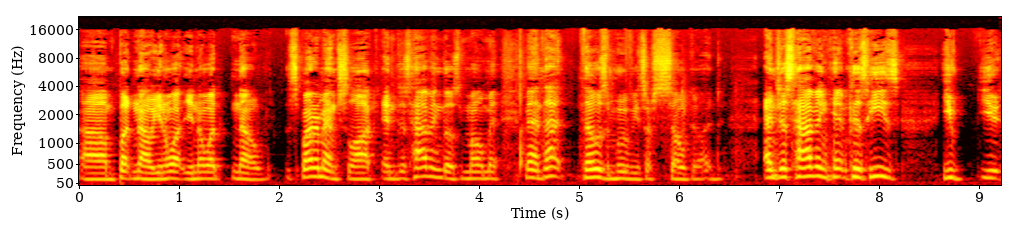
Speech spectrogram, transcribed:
Um, but no, you know what? You know what? No, Spider-Man schlock, and just having those moment, man. That those movies are so good, and just having him because he's you you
